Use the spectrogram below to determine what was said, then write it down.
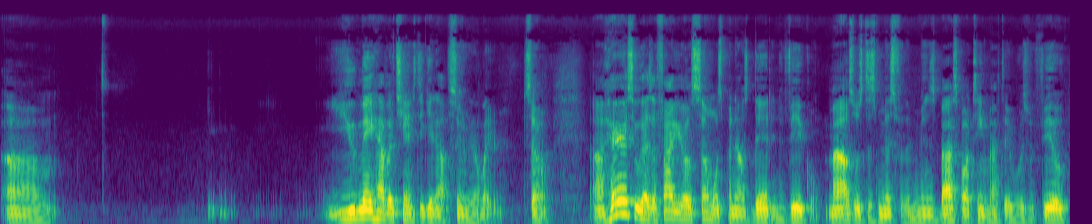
um you may have a chance to get out sooner than later. So, uh, Harris, who has a five year old son, was pronounced dead in the vehicle. Miles was dismissed from the men's basketball team after it was revealed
